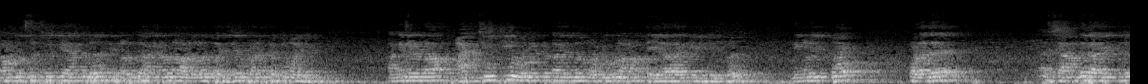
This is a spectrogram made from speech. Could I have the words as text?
നോൺ റിസപ്ഷൻ ക്യാമ്പിൽ അങ്ങനെയുള്ള ആളുകളെ പരിചയപ്പെടാൻ അങ്ങനെയുള്ള ആക്ടിവിറ്റി ഓറിയന്റഡ് ആയിട്ടുള്ള മൊഡ്യൂളാണ് തയ്യാറാക്കിയിരിക്കുന്നത്. നിങ്ങളിപ്പോ വളരെ ശാന്തരായിട്ട്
